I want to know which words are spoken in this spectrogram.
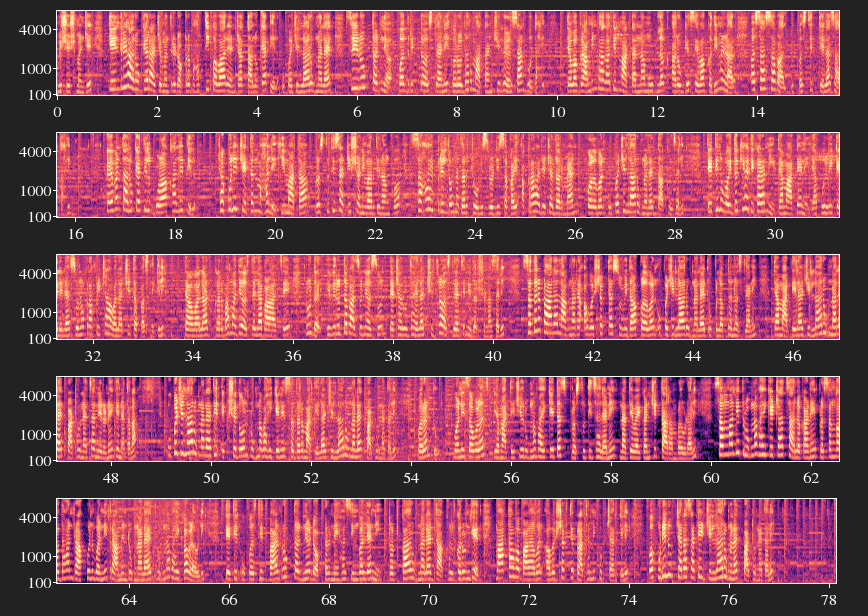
विशेष म्हणजे केंद्रीय आरोग्य राज्यमंत्री डॉक्टर भारती पवार यांच्या तालुक्यातील उपजिल्हा रुग्णालयात स्त्रीरोग तज्ज्ञ पद रिक्त असल्याने गरोदर मातांची हेळसांड होत आहे. तेव्हा ग्रामीण भागातील मातांना मुबलक आरोग्य सेवा कधी मिळणार असा सवाल उपस्थित केला जात आहे. कैवण तालुक्यातील गोळाखाल येथील ठकुली चेतन महाले ही माता प्रस्तुतीसाठी शनिवार दिनांक सहा एप्रिल दोन हजार चोवीस रोजी सकाळी अकरा वाजेच्या दरम्यान कळवण उपजिल्हा रुग्णालयात दाखल झाली. तेथील वैद्यकीय अधिकाऱ्यांनी त्या मातेने यापूर्वी केलेल्या सोनोग्राफीच्या अहवालाची तपासणी केली. त्यावाला गर्भामध्ये असलेल्या बाळाचे हृदय हे विरुद्ध बाजूने असून त्याच्या हृदयाला छिद्र असल्याचे निदर्शनास आले. सदर बाळाला लागणाऱ्या आवश्यक त्या सुविधा कळवण उपजिल्हा रुग्णालयात उपलब्ध नसल्याने त्या मातेला जिल्हा रुग्णालयात पाठवण्याचा निर्णय घेण्यात आला. उपजिल्हा रुग्णालयातील एकशे दोन रुग्णवाहिकेने सदर मातेला जिल्हा रुग्णालयात पाठवण्यात आले. परंतु वणीजवळच या मातेची रुग्णवाहिकेतच प्रस्तुती झाल्याने नातेवाईकांची तारांबळ उडाली. संबंधित रुग्णवाहिकेच्या चालकाने प्रसंगावधान राखून वणी ग्रामीण रुग्णालयात रुग्णवाहिका वळवली. तेथील उपस्थित बालरोग तज्ज्ञ डॉक्टर नेहा सिंगल यांनी तत्काळ रुग्णालयात दाखल करून घेत माता व बाळावर आवश्यक ते प्राथमिक उपचार केले व पुढील उपचारासाठी जिल्हा रुग्णालयात पाठवण्यात आले.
